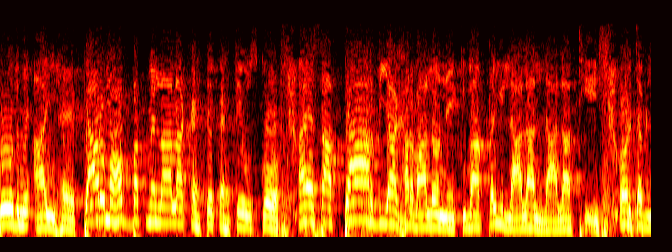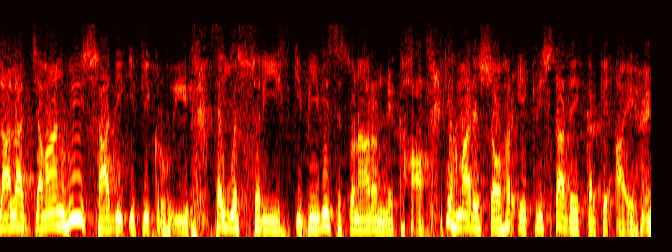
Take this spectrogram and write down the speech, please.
گود میں آئی ہے، پیار و محبت میں لالا کہتے کہتے اس کو ایسا پیار دیا گھر والوں نے کہ واقعی لالا لالا تھی۔ اور جب لالا جوان ہوئی، شادی کی فکر ہوئی۔ سید شریف کی بیوی سے سنارن نے کہا کہ ہمارے شوہر ایک رشتہ دیکھ کر کے آئے ہیں۔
